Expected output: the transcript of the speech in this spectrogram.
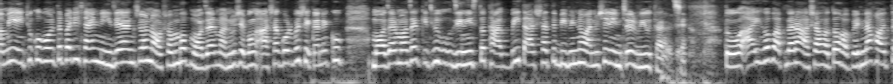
আমি এইটুকু বলতে পারি স্যার নিজে একজন অসম্ভব মজার মানুষ এবং আশা করব সেখানে খুব মজার মজার কিছু জিনিস তো থাকবেই তার সাথে বিভিন্ন মানুষের ইন্টারভিউ থাকছে। তো আই হোপ আপনারা আশাহত হবেন না হয়তো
